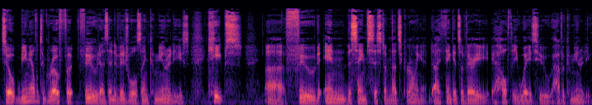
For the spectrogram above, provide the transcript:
So, being able to grow f- food as individuals and communities keeps uh, food in the same system that's growing it. I think it's a very healthy way to have a community.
